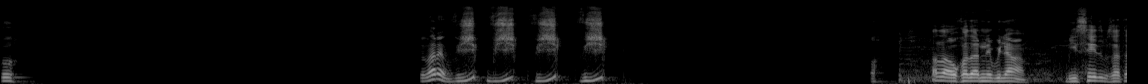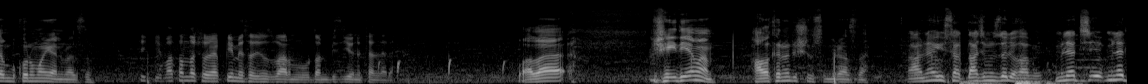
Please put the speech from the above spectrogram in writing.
Bu. Var ya vıcık vıcık vıcık vıcık. Valla o kadarını bilemem. Bilseydim zaten bu konuma gelmezdim. Peki vatandaş olarak bir mesajınız var mı buradan bizi yönetenlere? Valla bir şey diyemem. Halkını düşünsün biraz da. Ya ne yükseltti acımız ölüyor abi. Millet iş- millet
